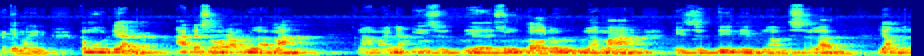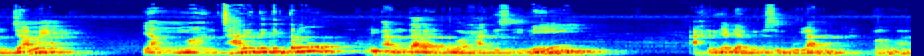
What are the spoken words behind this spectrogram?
Bagaimana ini? Kemudian ada seorang ulama namanya Izuddin Sultanul Ulama Izuddin Ibnu Abdussalam yang menjamek yang mencari titik temu di antara dua hadis ini akhirnya diambil kesimpulan bahwa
